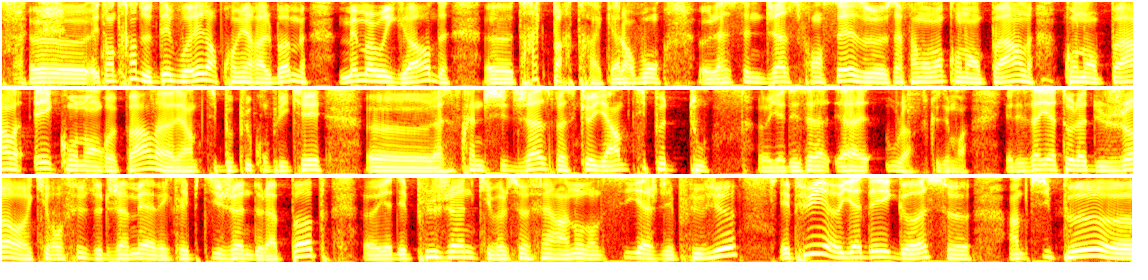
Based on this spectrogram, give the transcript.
est en train de dévoiler leur premier album Memory Guard, track par track. Alors bon, la scène jazz française, ça fait un moment qu'on en parle, qu'on en parle et qu'on en reparle. Elle est un petit peu plus compliquée, la Frenchy jazz, parce qu'il y a un petit peu de tout. Il y a des, oula, excusez-moi, il y a des ayatollahs du genre qui refusent de jammer avec les petits jeunes de la pop. Euh, Il y a des plus jeunes qui veulent se faire un nom dans le sillage des plus vieux. Et puis euh, il y a des gosses euh, un petit peu,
